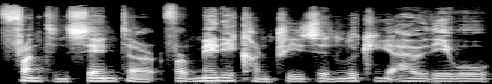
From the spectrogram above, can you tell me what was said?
front and centre for many countries in looking at how they will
